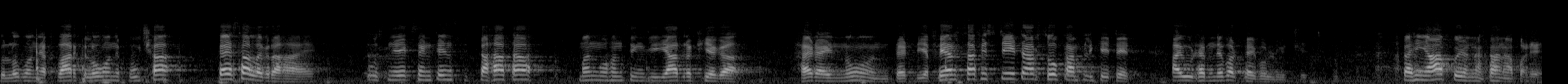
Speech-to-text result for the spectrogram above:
तो लोगों ने अखबार के लोगों ने पूछा कैसा लग रहा है? तो उसने एक सेंटेंस कहा था मनमोहन सिंह जी याद रखिएगा had I known that the affairs of state are so complicated, I would have never dabbled with it. कहीं आपको यह न कहना पड़े।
